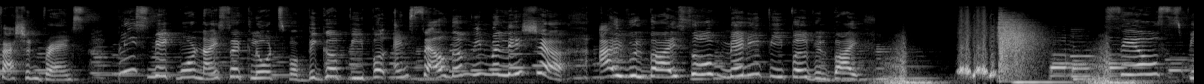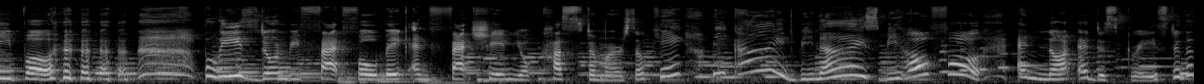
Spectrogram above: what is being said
fashion brands, please make more nicer clothes for bigger people and sell them in Malaysia. I will buy, so many people will buy. People, please don't be fat phobic and fat shame your customers, okay? Be kind, be nice, be helpful, and not a disgrace to the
